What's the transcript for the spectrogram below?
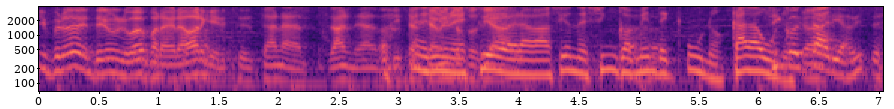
Y pero deben tener un lugar para grabar que están a, están a Tiene un distanciamiento estudio de social. grabación de 5 ambientes, uno, cada uno. Cinco hectáreas, ¿viste?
